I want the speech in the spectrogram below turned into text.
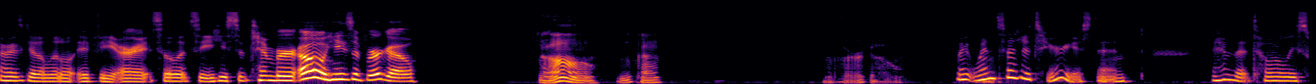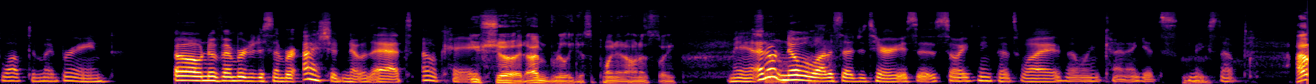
I always get a little iffy. All right, so let's see. He's September. Oh, he's a Virgo. Oh, okay. A Virgo. Wait, when's Sagittarius then? I have that totally swapped in my brain. Oh, November to December. I should know that. Okay. You should. I'm really disappointed, honestly. Man, I don't know a lot of Sagittariuses, so I think that's why that one kind of gets Mhm. mixed up. I,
